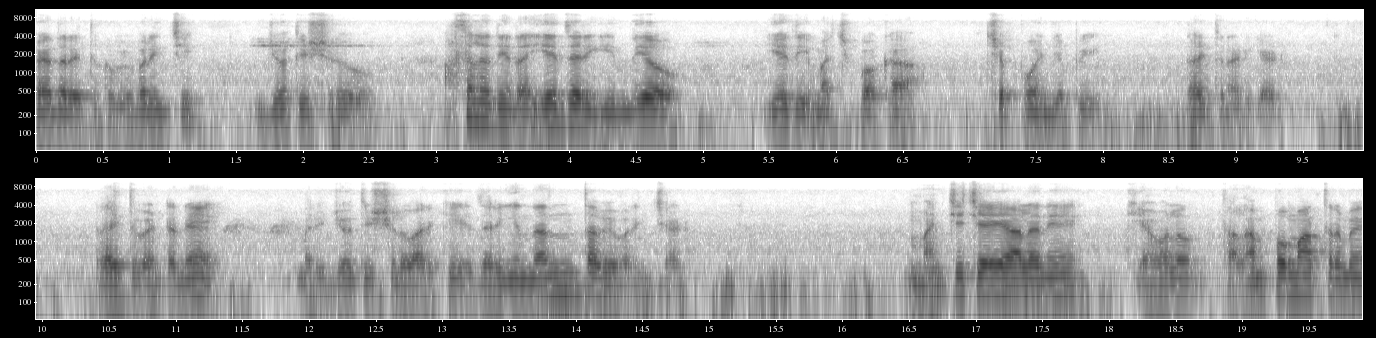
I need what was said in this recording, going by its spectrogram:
పేద రైతుకు వివరించి జ్యోతిష్యుడు అసలు నేను ఏ జరిగిందో ఏది మర్చిపోక చెప్పు అని చెప్పి రైతును అడిగాడు. రైతు వెంటనే మరి జ్యోతిష్యుల వారికి జరిగిందంతా వివరించాడు. మంచి చేయాలనే కేవలం తలంపు మాత్రమే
